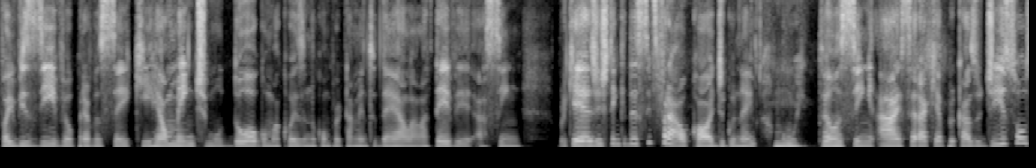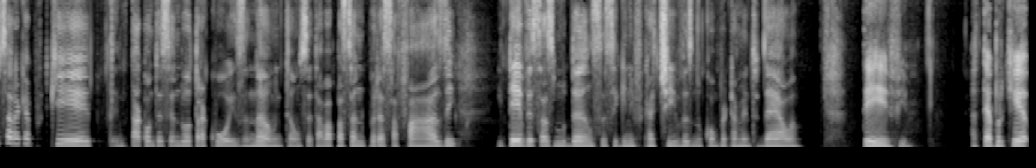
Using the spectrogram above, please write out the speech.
foi visível para você que realmente mudou alguma coisa no comportamento dela? Ela teve, assim. Porque a gente tem que decifrar o código, né? Muito. Então, assim, ah, será que é por causa disso ou será que é porque está acontecendo outra coisa? Não, então você estava passando por essa fase e teve essas mudanças significativas no comportamento dela? Teve. Até porque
